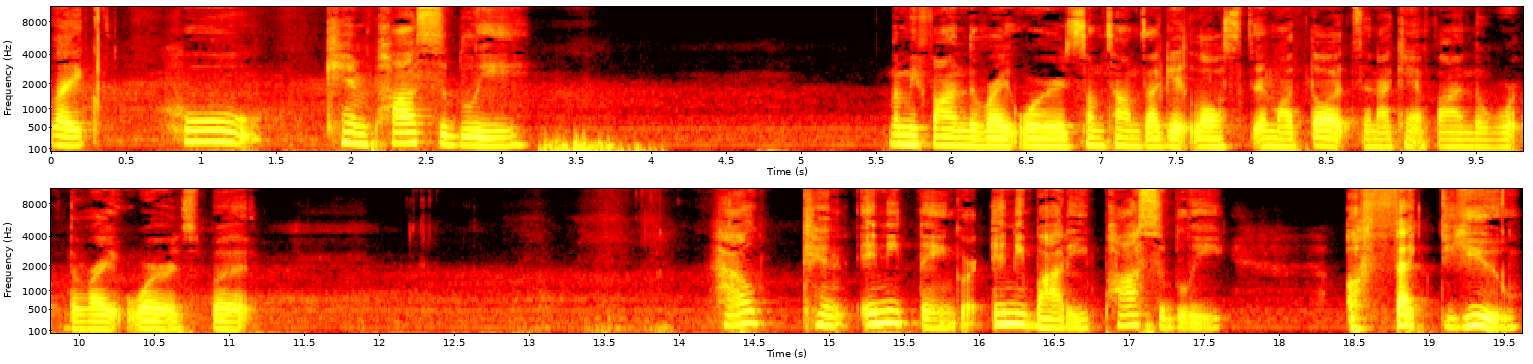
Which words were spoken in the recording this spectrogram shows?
Like, who can possibly. Let me find the right words. Sometimes I get lost in my thoughts and I can't find the the right words, but how can anything or anybody possibly affect you.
